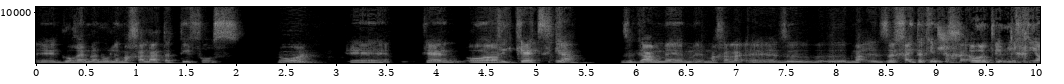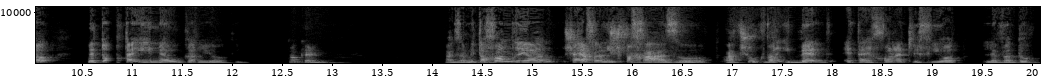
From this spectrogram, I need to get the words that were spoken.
אה, גורם לנו למחלת הטיפוס. או אה, כן, או הריקציה, זה גם מחלה... זה, זה חיידקים שאוהבים לחיות בתוך תאים אוקריוטיים. אוקיי. Okay. אז המיטוכונדריון שייך למשפחה הזאת, רק שהוא כבר איבד את היכולת לחיות לבדו.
